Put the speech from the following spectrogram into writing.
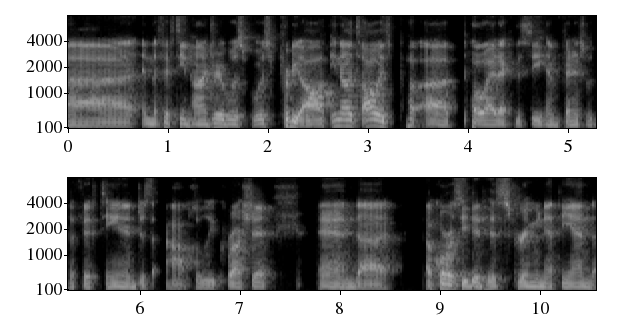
uh, in the 1500 was was pretty awesome. You know, it's always po- uh, poetic to see him finish with the 15 and just absolutely crush it. And uh, of course, he did his screaming at the end.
